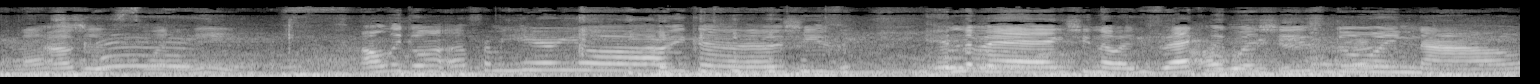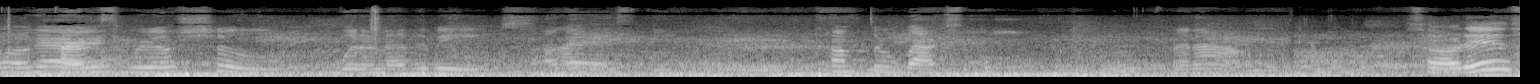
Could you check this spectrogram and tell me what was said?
And that's Okay. just what it is. Only going up from here, y'all, because she's in the bag. She know exactly what she's doing now. Okay. First real shoe with another bitch. Okay. Come through boxing. But out. So this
